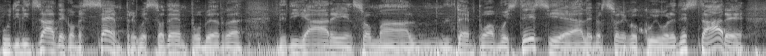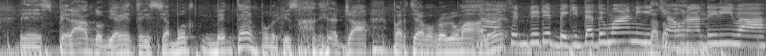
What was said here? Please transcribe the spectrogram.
utilizzate come sempre questo tempo per dedicare insomma il tempo a voi stessi e alle persone con cui volete stare, eh, sperando ovviamente che sia buon- ben tempo perché stamattina già partiamo proprio male. No, sembrerebbe che da domani Da c'è domani. una deriva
